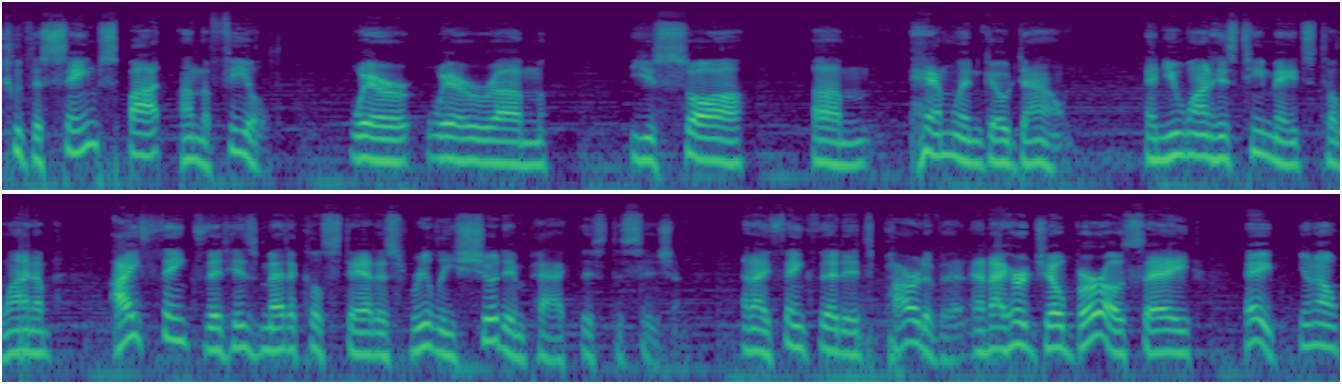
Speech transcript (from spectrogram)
to the same spot on the field where where um, you saw um, Hamlin go down, and you want his teammates to line up. I think that his medical status really should impact this decision, and I think that it's part of it. And I heard Joe Burrow say, "Hey, you know,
